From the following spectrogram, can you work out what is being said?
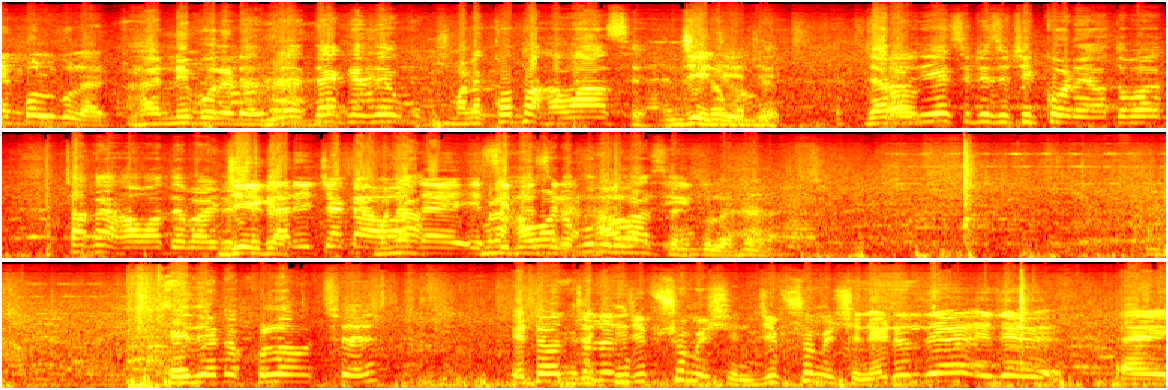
নিপলগুলো আর কি হ্যাঁ নিপল এটা দেখে যে মানে কত হাওয়া আছে জি, জি, জি। যারা. এসি টেসি ঠিক করে অথবা চাকায় হাওয়া দেয় বা এটা যে সেটা। গাড়ির চাকা হাওয়া মানে- দেয় মানে এসি হাওয়াটা কতটুকু হাওয়া আছে এগুলো হ্যাঁ এই যে এটা খোলা হচ্ছে এটা হচ্ছে কি? জিপসো মেশিন জিপসো মেশিন এটা দিয়ে এই যে এই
